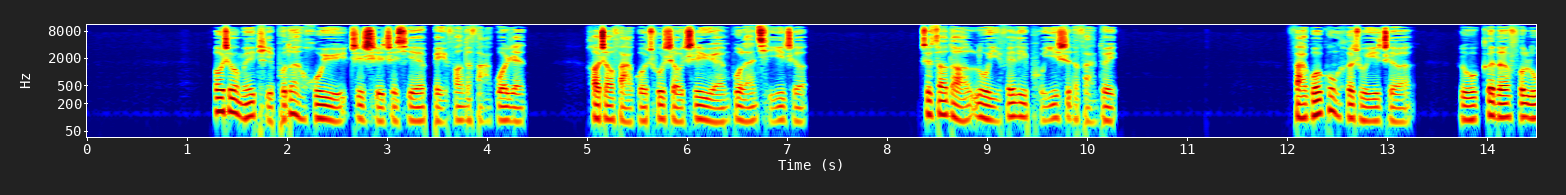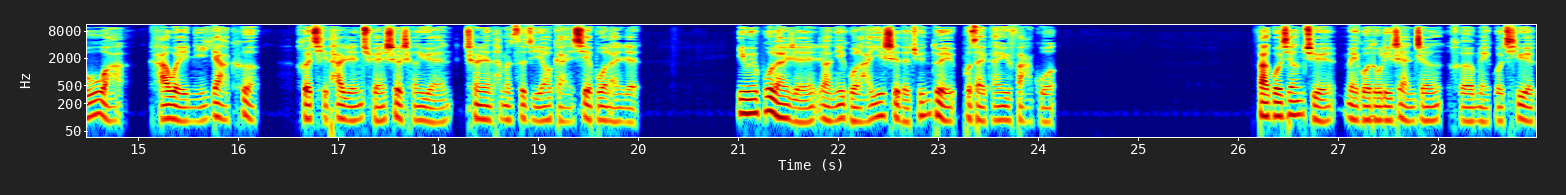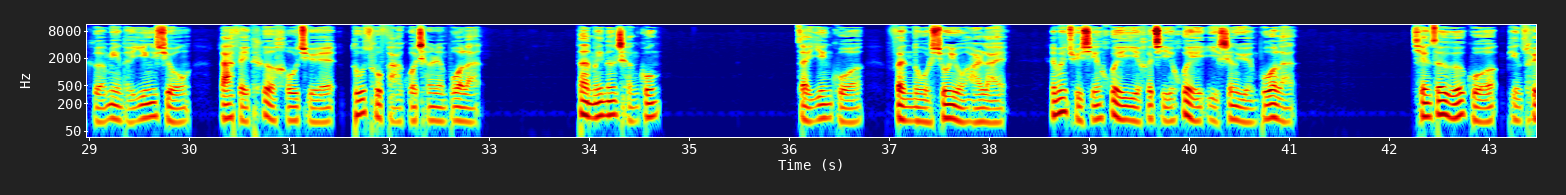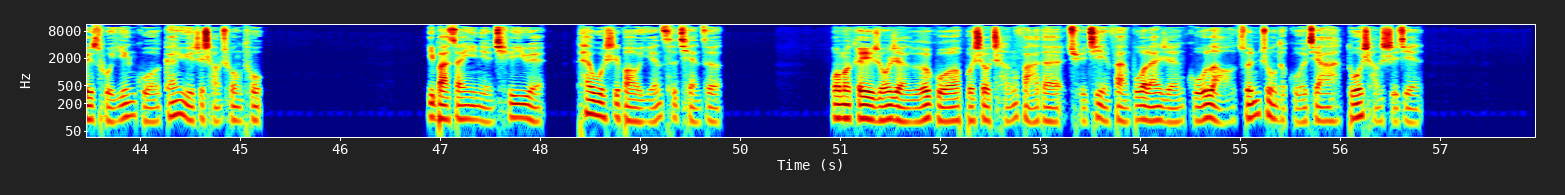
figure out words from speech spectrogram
欧洲媒体不断呼吁支持这些北方的法国人，号召法国出手支援波兰起义者，这遭到路易菲利普一世的反对。法国共和主义者。如戈德弗鲁瓦、卡韦尼亚克和其他人权社成员承认，他们自己要感谢波兰人，因为波兰人让尼古拉一世的军队不再干预法国。法国将军、美国独立战争和美国七月革命的英雄拉斐特侯爵督促法国承认波兰，但没能成功。在英国，愤怒汹涌而来，人们举行会议和集会以声援波兰。谴责俄国，并催促英国干预这场冲突。一八三一年七月，《泰晤士报》言辞谴责：“我们可以容忍俄国不受惩罚的去进犯波兰人古老尊重的国家多长时间？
